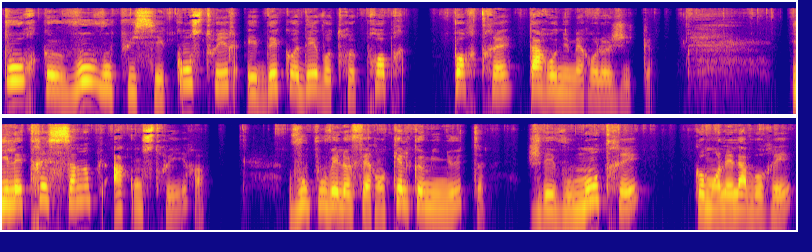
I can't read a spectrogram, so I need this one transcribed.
pour que vous, vous puissiez construire et décoder votre propre portrait tarot numérologique. Il est très simple à construire. Vous pouvez le faire en quelques minutes. Je vais vous montrer comment l'élaborer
